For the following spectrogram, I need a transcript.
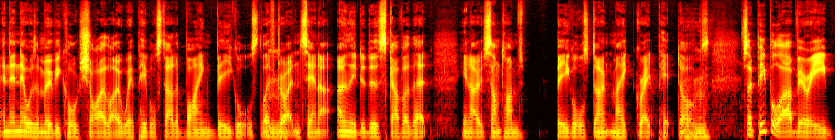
And then there was a movie called Shiloh where people started buying beagles left, right, and center, only to discover that, you know, sometimes beagles don't make great pet dogs. Mm-hmm. So people are very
